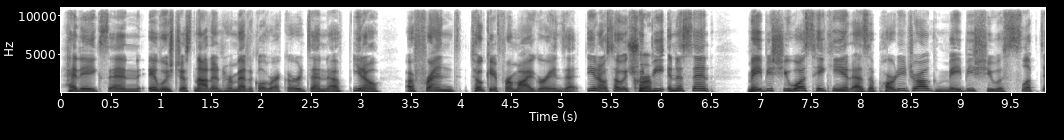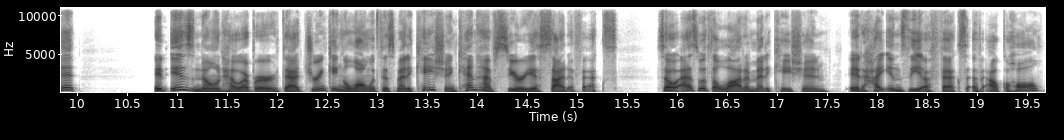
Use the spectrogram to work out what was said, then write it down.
headaches and it was just not in her medical records. And, uh, you know, a friend took it for migraines. That, you know, so it Sure. could be innocent. Maybe she was taking it as a party drug. Maybe she was slipped it. It is known, however, that drinking along with this medication can have serious side effects. So, as with a lot of medication, it heightens the effects of alcohol.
